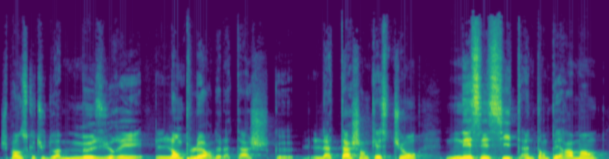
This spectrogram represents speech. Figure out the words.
Je pense que tu dois mesurer l'ampleur de la tâche, que la tâche en question nécessite un tempérament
